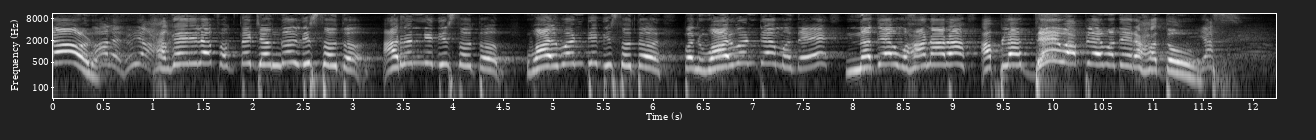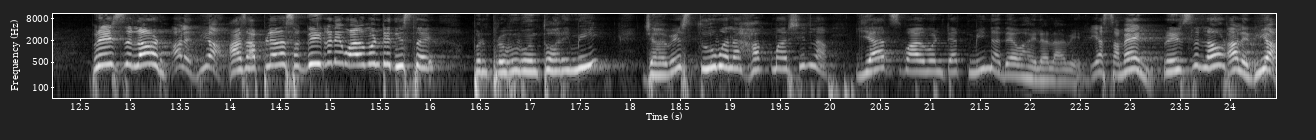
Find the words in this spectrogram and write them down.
लॉर्ड हगरीला फक्त जंगल दिसत होतं अरण्य दिसत होतं वाळवंटी दिसत होतं पण वाळवंट्यामध्ये नद्या वाहणारा आपला देव आपल्यामध्ये राहतो. यस प्रेस लॉर्ड आज आपल्याला सगळीकडे वाळवंट दिसतंय. पण प्रभू म्हणतो अरे मी ज्यावेळेस तू मला हाक मारशील ना याच वाळवंट्यात मी नद्या व्हायला लावेल आमेन प्रेस लॉर्ड हालेलुया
